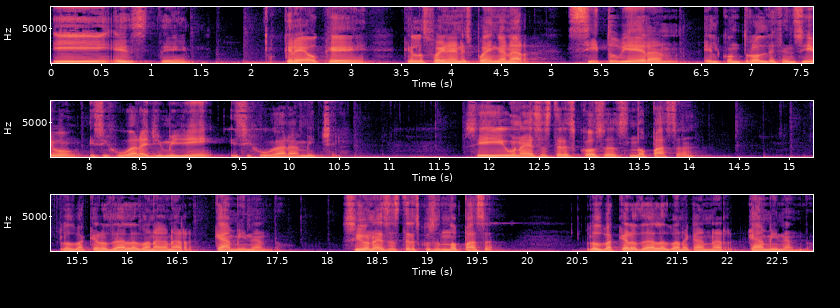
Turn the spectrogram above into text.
Y este, creo que, que los 49ers pueden ganar si tuvieran el control defensivo y si jugara Jimmy G y si jugara Mitchell. Si una de esas tres cosas no pasa, los Vaqueros de Dallas van a ganar caminando. Si una de esas tres cosas no pasa, los Vaqueros de Dallas van a ganar caminando.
